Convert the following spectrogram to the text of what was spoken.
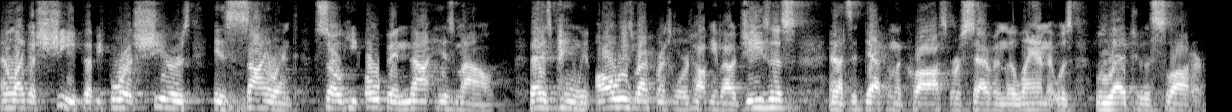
and like a sheep that before its shears is silent, so he opened not his mouth. That is pain we always reference when we're talking about Jesus, and that's the death on the cross, verse 7, the lamb that was led to the slaughter.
